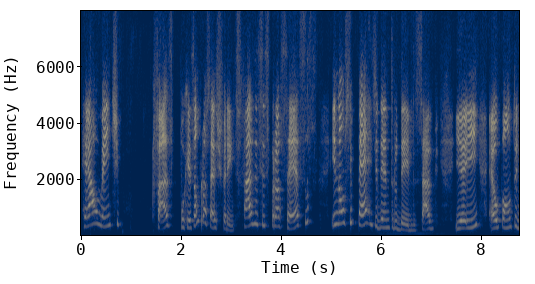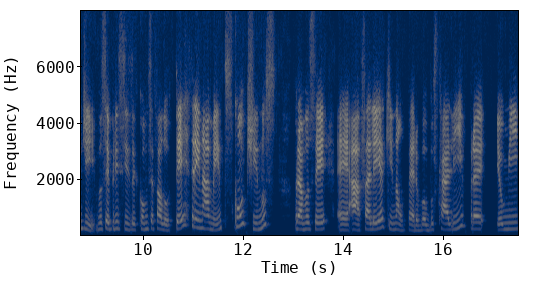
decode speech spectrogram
realmente faz, porque são processos diferentes, faz esses processos e não se perde dentro deles, sabe? E aí é o ponto de você precisa, como você falou, ter treinamentos contínuos para você. É, ah, falei aqui, não, pera, vou buscar ali para eu me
